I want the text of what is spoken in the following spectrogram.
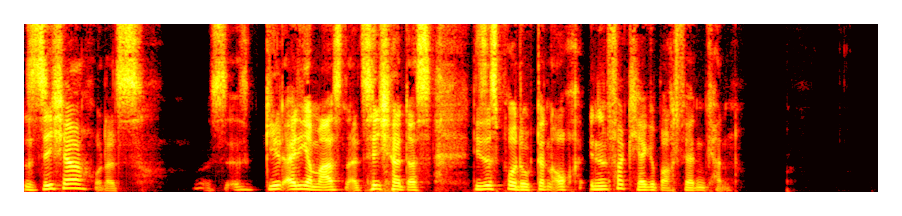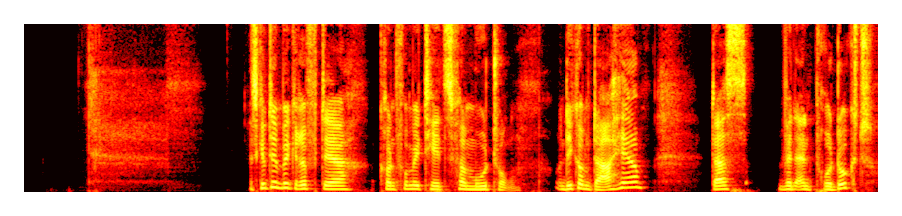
sicher oder als es gilt einigermaßen als sicher, dass dieses Produkt dann auch in den Verkehr gebracht werden kann. Es gibt den Begriff der Konformitätsvermutung und die kommt daher, dass wenn ein Produkt,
